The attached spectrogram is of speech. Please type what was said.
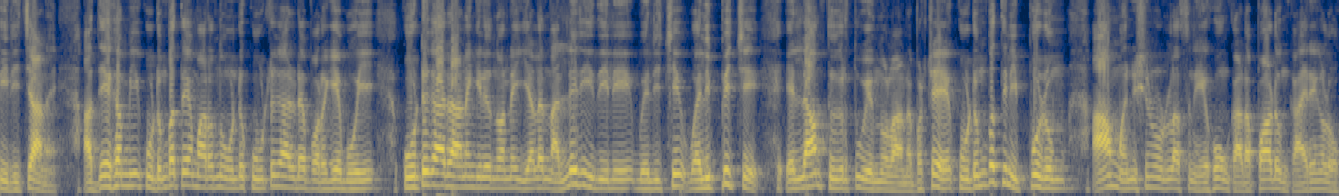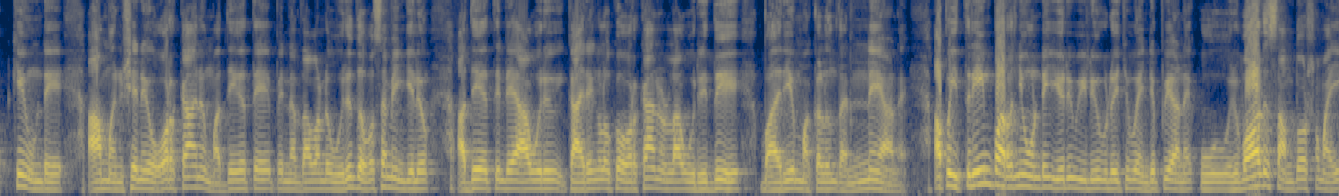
തിരിച്ചാണ്. അദ്ദേഹം ഈ കുടുംബത്തെ മറന്നുകൊണ്ട് കൂട്ടുകാരുടെ പുറകെ പോയി. കൂട്ടുകാരാണെങ്കിലും എന്ന് പറഞ്ഞാൽ ഇയാളെ നല്ല രീതിയിൽ വലിച്ച് വലിപ്പിച്ച് എല്ലാം തീർത്തു എന്നുള്ളതാണ്. പക്ഷേ കുടുംബത്തിന് ഇപ്പോഴും ആ മനുഷ്യനോടുള്ള സ്നേഹവും കടപ്പാടും കാര്യങ്ങളും ഒക്കെ ഉണ്ട്. ആ മനുഷ്യനെ ഓർക്കാനും അദ്ദേഹത്തെ പിന്നെ എന്താ പറയുക ഒരു ദിവസമെങ്കിലും അദ്ദേഹത്തിന്റെ ആ ഒരു കാര്യങ്ങളൊക്കെ ഓർക്കാനുള്ള ഒരു ഇത് ഭാര്യയും മക്കളും തന്നെയാണ്. അപ്പോൾ ഇത്രയും പറഞ്ഞുകൊണ്ട് ഈ ഒരു വീഡിയോ ഇവിടെ വെച്ച് വൈൻഡപ്പിയാണ് ഒരുപാട് സന്തോഷമായി.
